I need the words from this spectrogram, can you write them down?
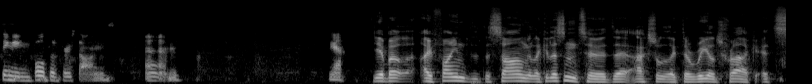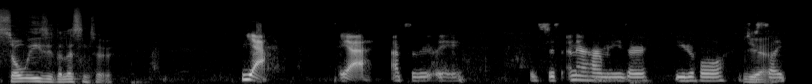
singing both of her songs um Yeah, Yeah, but I find that the song, like listen to the actual, like the real track, it's so easy to listen to. yeah yeah absolutely it's just and their harmonies are beautiful it's Yeah. just like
